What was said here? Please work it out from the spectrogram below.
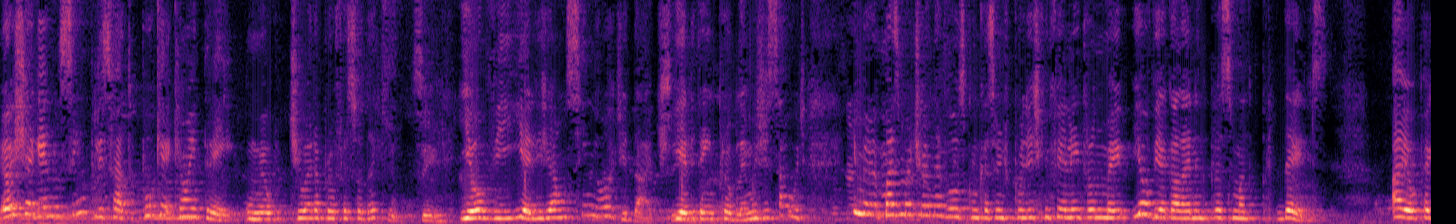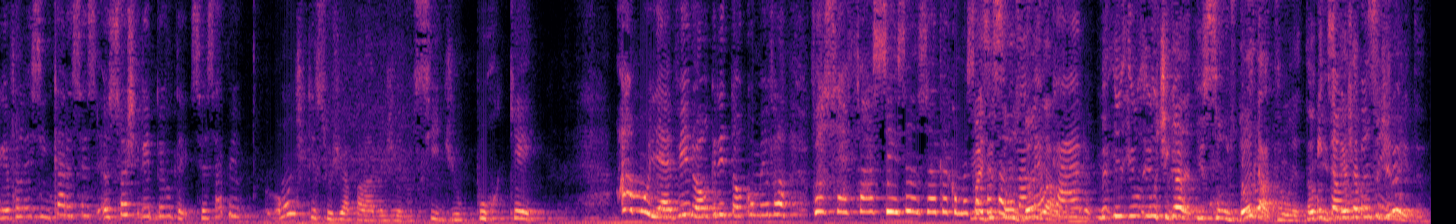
Eu cheguei no simples fato, por que que eu entrei? O meu tio era professor daqui. Sim. E eu vi, e ele já é um senhor de idade. E ele tem problemas de saúde. E meu- mas meu tio é nervoso com questão de política, enfim, ele entrou no meio. E eu vi a galera indo pra cima deles. Aí eu peguei e falei assim, cara, cê- eu só cheguei e perguntei, você sabe onde que surgiu a palavra genocídio? Por quê? A mulher virou, gritou comigo e falou, você é fascista, não sei o que, começou Mas a isso são os dois lados. Eu, eu- te garanto, isso são os dois lados, então, é tanto Então, esquerda tipo quanto assim, direita.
